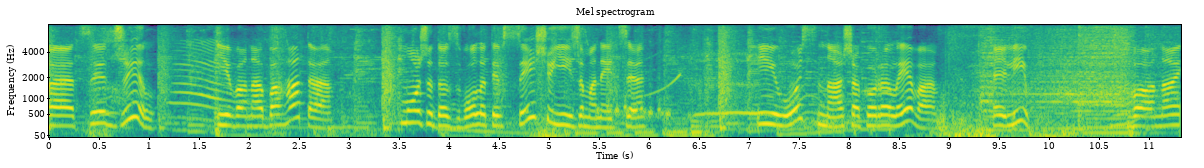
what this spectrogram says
А це Джил. І вона багата. Може дозволити все, що їй заманеться. І ось наша королева Еліп. Вона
